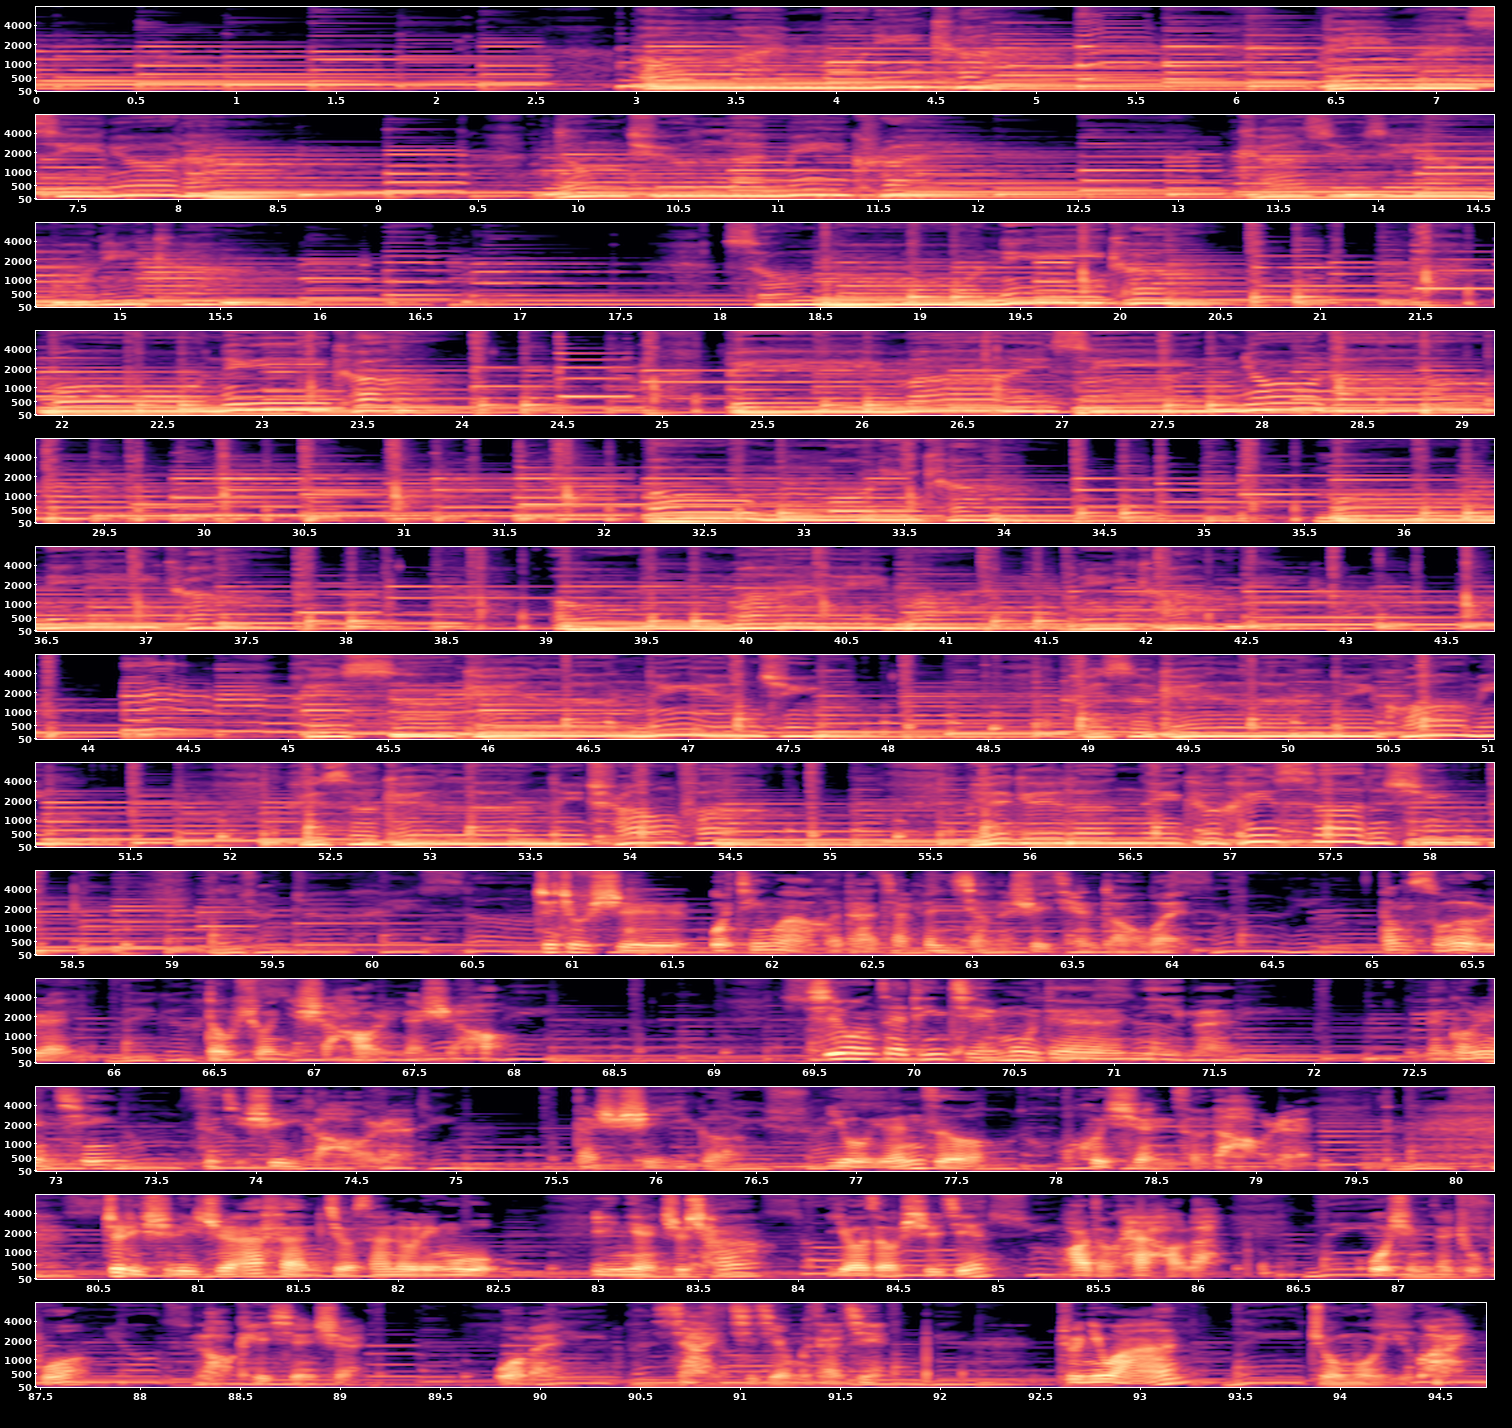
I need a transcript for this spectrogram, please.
发明，黑色给了你长发，也给了你颗黑色的心。你穿着黑色这就是我今晚和大家分享的睡前短文。当所有人都说你是好人的时候，希望在听节目的你们能够认清自己是一个好人，但是是一个有原则、会选择的好人。这里是荔枝 FM 九三六零五，一念之差，游走时间，花都开好了。我是你的主播老 K 先生。我们下一期节目再见，祝你晚安，周末愉快。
